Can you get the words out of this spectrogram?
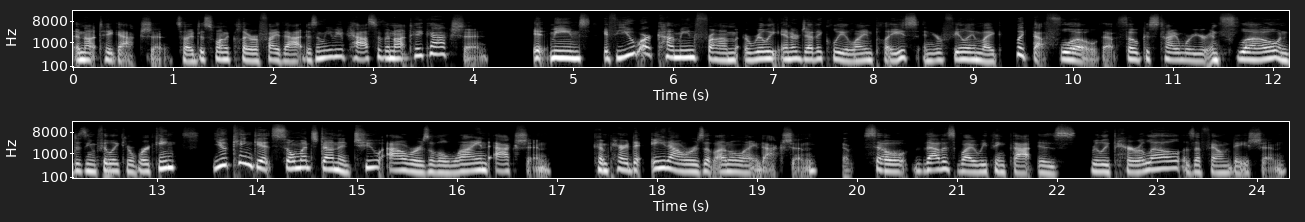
and not take action. So I just want to clarify that. It doesn't mean be passive and not take action. It means if you are coming from a really energetically aligned place and you're feeling like like that flow, that focus time where you're in flow and doesn't even feel mm. like you're working, you can get so much done in 2 hours of aligned action compared to 8 hours of unaligned action. Yep. So that is why we think that is really parallel as a foundation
